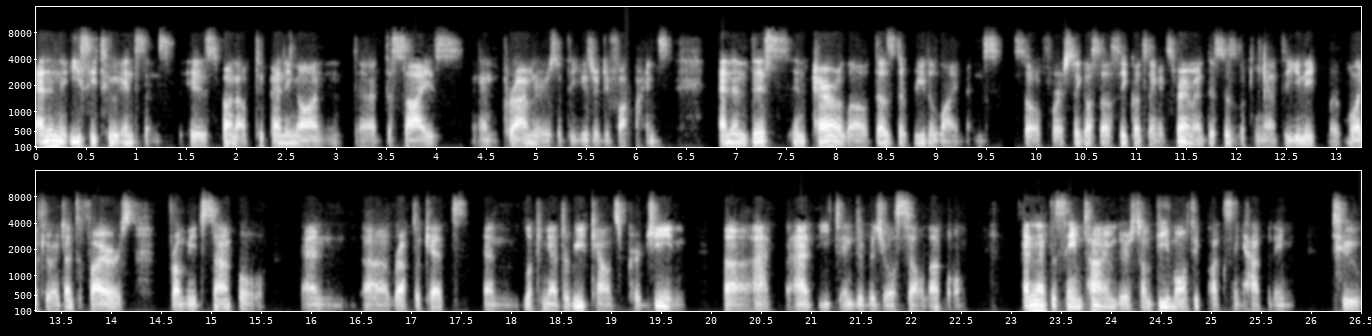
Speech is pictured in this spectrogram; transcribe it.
And the EC2 instance is spun up depending on uh, the size and parameters that the user defines. And then this in parallel does the read alignments. So for a single cell sequencing experiment, this is looking at the unique molecular identifiers from each sample and uh, replicates and looking at the read counts per gene uh, at, at each individual cell level. And at the same time, there's some demultiplexing happening to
